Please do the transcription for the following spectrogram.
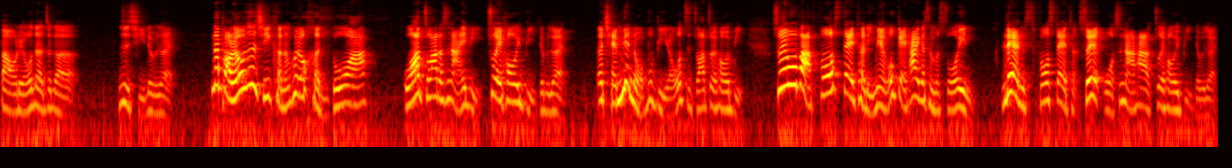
保留的这个日期，对不对？那保留日期可能会有很多啊，我要抓的是哪一笔？最后一笔，对不对？而前面的我不比了，我只抓最后一笔。所以我把 for state 里面，我给它一个什么索引？length for state，所以我是拿它的最后一笔，对不对？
